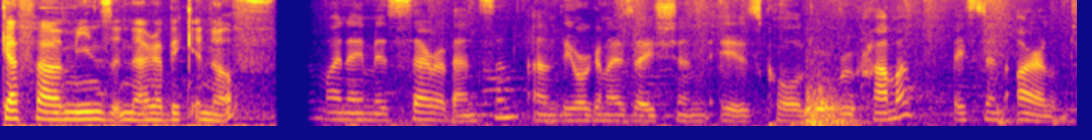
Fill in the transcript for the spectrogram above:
Kafa means in Arabic enough. My name is Sarah Benson, and the organisation is called Ruhama, based in Ireland.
